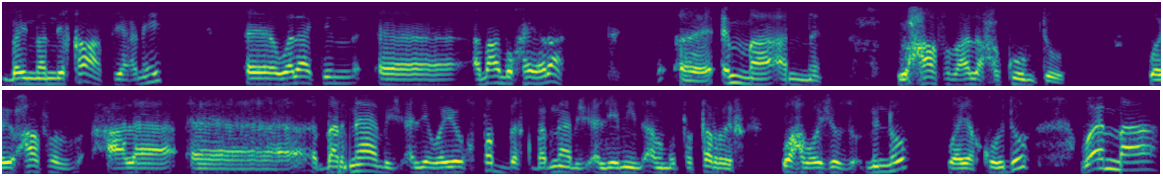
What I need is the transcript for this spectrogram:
بين النقاط يعني آه، ولكن آه، أمامه خيارات آه، إما أن يحافظ على حكومته ويحافظ على برنامج ويطبق برنامج اليمين المتطرف وهو جزء منه ويقوده وإما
